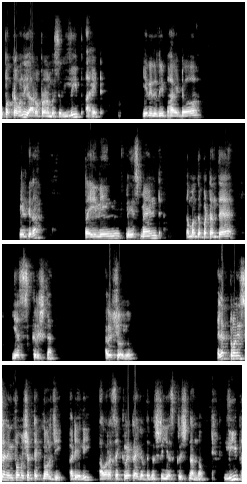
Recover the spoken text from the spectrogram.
ಉಪಕ್ರಮವನ್ನು ಯಾರು ಪ್ರಾರಂಭಿಸಿದ್ರು? ಲೀಪ್ ಅಹೆಡ್ ಏನಿದೆ ಲೀಪ್ ಅಹೆಡ್ ಹೇಳ್ತೀರಾ? ಟ್ರೈನಿಂಗ್ ಪ್ಲೇಸ್ಮೆಂಟ್ ಸಂಬಂಧಪಟ್ಟಂತೆ S Krishnan. I will show you electronics and information technology ಅಡಿಯಲ್ಲಿ ಅವರ ಸೆಕ್ರೆಟರಿ ಆಗಿರ್ತಕ್ಕಂಥ Shri S Krishnan leap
